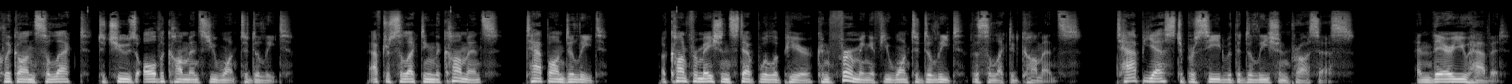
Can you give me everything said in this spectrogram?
Click on Select to choose all the comments you want to delete. After selecting the comments, tap on Delete. A confirmation step will appear confirming if you want to delete the selected comments. Tap Yes to proceed with the deletion process. And there you have it.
